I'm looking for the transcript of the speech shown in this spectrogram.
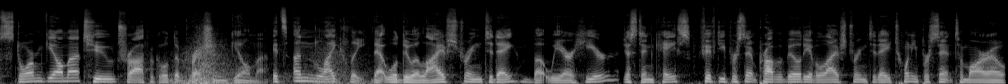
storm Gilma to Tropical Depression Gilma. It's unlikely that we'll do a live stream today, but we are here just in case. 50% probability of a live stream today, 20% tomorrow.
